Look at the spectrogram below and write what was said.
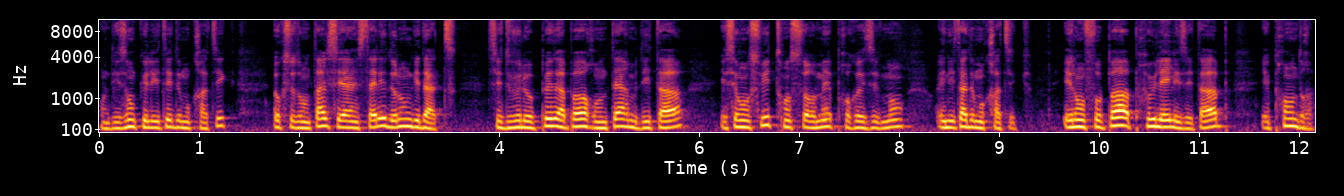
en disant que l'État démocratique occidental s'est installé de longue date. C'est développé d'abord en termes d'État et s'est ensuite transformé progressivement un État démocratique. Il n'en faut pas brûler les étapes et prendre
